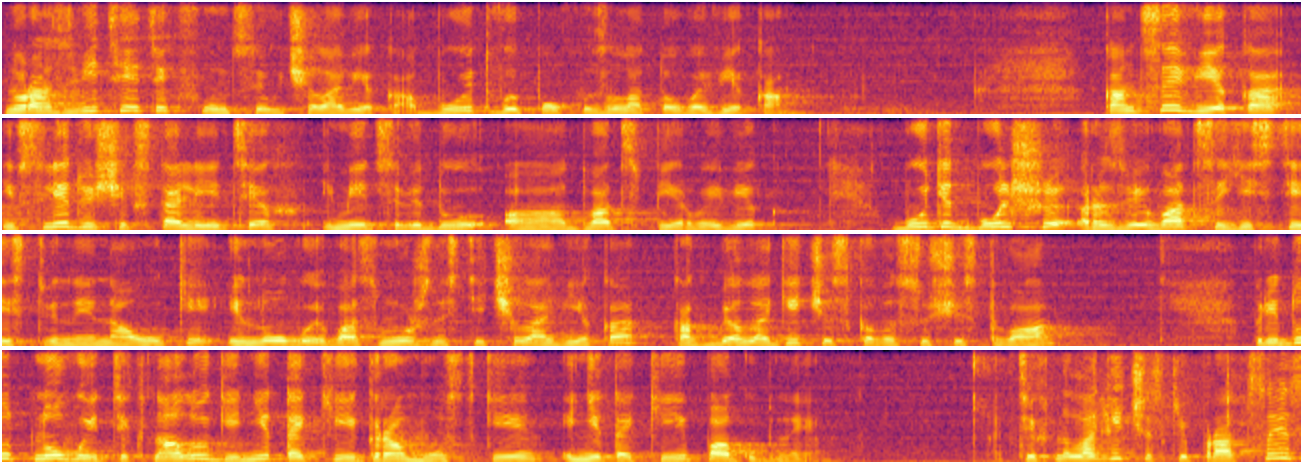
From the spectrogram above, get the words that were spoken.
но развитие этих функций у человека будет в эпоху Золотого века. В конце века и в следующих столетиях, имеется в виду 21 а, век, будет больше развиваться естественные науки и новые возможности человека как биологического существа. Придут новые технологии не такие громоздкие и не такие пагубные. Технологический процесс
